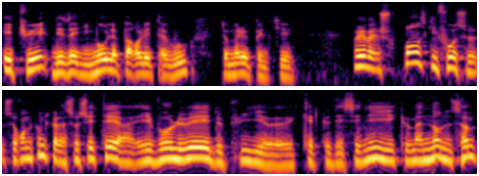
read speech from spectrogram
et tué des animaux. La parole est à vous, Thomas Le Pelletier. Oui, je pense qu'il faut se, rendre compte que la société a évolué depuis euh, quelques décennies et que maintenant nous sommes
